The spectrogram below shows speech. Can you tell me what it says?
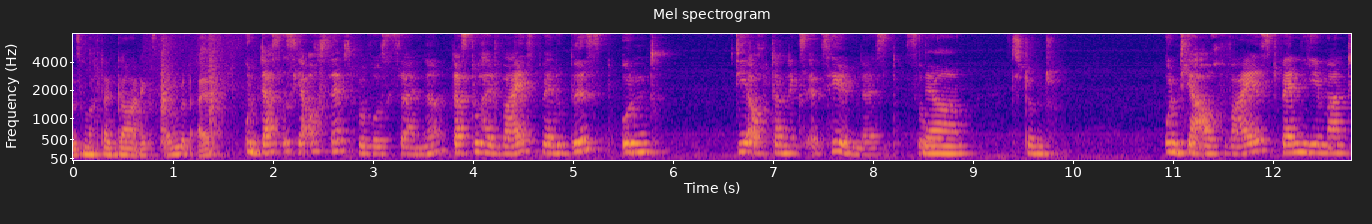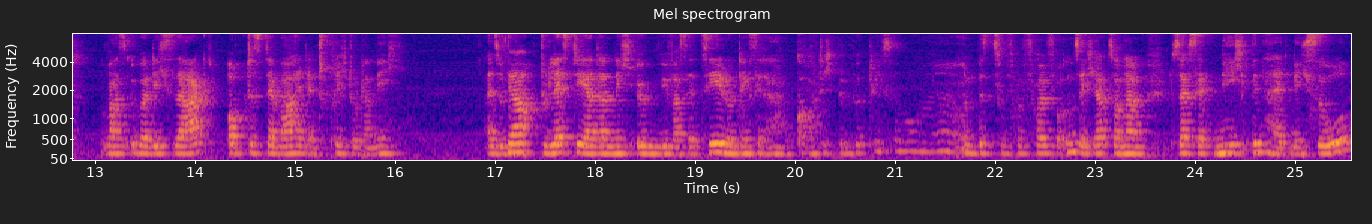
das macht halt gar nichts dann mit einem. Und das ist ja auch Selbstbewusstsein, ne? Dass du halt weißt, wer du bist und dir auch dann nichts erzählen lässt. So. Ja, stimmt. Und ja auch weißt, wenn jemand was über dich sagt, ob das der Wahrheit entspricht oder nicht. Also ja. du, du, lässt dir ja dann nicht irgendwie was erzählen und denkst dir dann, oh Gott, ich bin wirklich so ne? und bist zu voll, voll verunsichert, sondern du sagst halt, nee, ich bin halt nicht so,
